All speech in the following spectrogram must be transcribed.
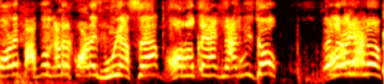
করে পাপড় কাটার করে ভুই আছে ধরো তো এক নাড়ি নিছো ধরো জানো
